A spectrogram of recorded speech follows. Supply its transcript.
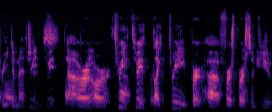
three dimensions, or, or, three, three like uh, three uh, per, uh, first-person view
